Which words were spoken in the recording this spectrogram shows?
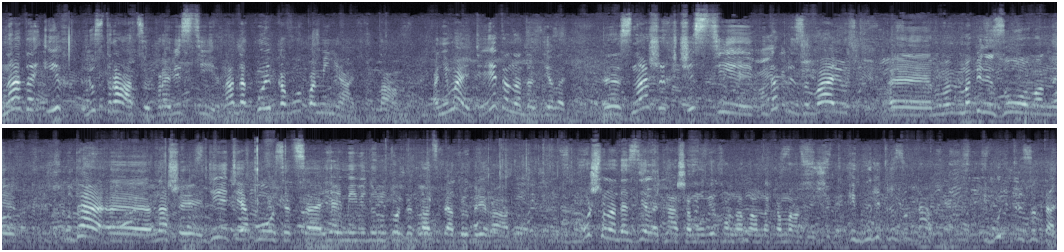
Надо их люстрацию провести, надо кое-кого поменять там. Понимаете? Это надо сделать э, с наших частей, куда призывают э, мобилизованных, куда э, наши дети относятся, я имею в виду не только 25-ю бригаду. Что надо сделать нашему верховному главнокомандующему. И будет результат. И будет результат.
